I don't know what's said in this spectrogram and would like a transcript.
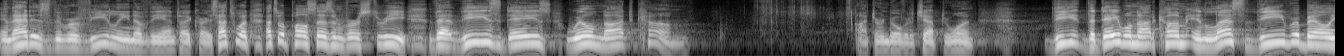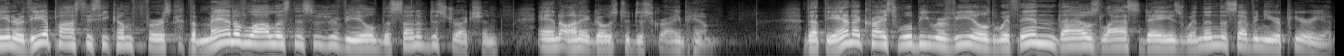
And that is the revealing of the Antichrist. That's what, that's what Paul says in verse 3 that these days will not come. I turned over to chapter 1. The, the day will not come unless the rebellion or the apostasy comes first. The man of lawlessness is revealed, the son of destruction, and on it goes to describe him. That the Antichrist will be revealed within those last days, within the seven year period.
